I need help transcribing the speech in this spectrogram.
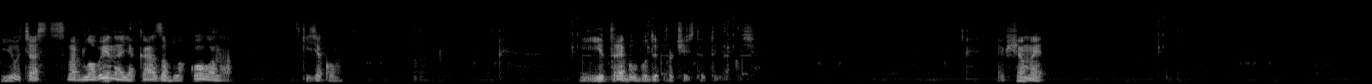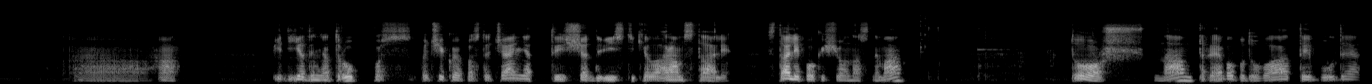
І оця свердловина, яка заблокована кізяком. Її треба буде прочистити якось. Якщо ми Під'єднання труб очікує постачання 1200 кг сталі. Сталі поки що у нас нема. Тож, нам треба будувати буде.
